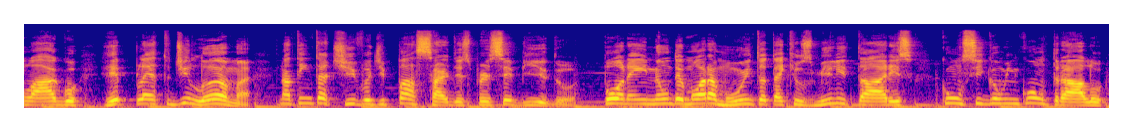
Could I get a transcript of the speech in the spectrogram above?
lago repleto de lama na tentativa de passar despercebido. Porém, não demora muito até que os militares consigam encontrá-lo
